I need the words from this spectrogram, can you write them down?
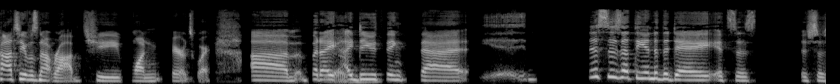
Katya was not robbed. She won fair and square. Um, but I, I do think that eh, this is at the end of the day, it's a it's a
